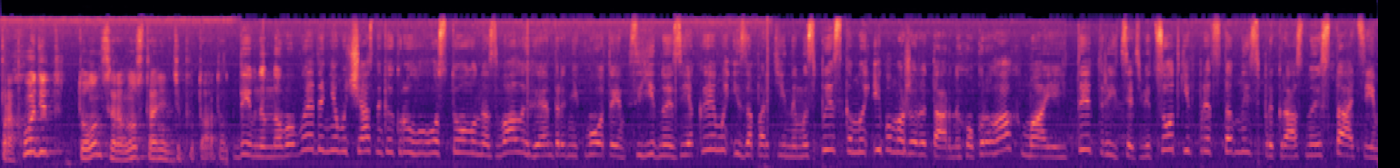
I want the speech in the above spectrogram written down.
проходит, то он все равно станет депутатом. Дивним нововведенням учасники круглого столу назвали гендерні квоти, згідно з якими і за партійними списками, і по мажоритарних округах має йти 30% представниць прекрасної статі.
